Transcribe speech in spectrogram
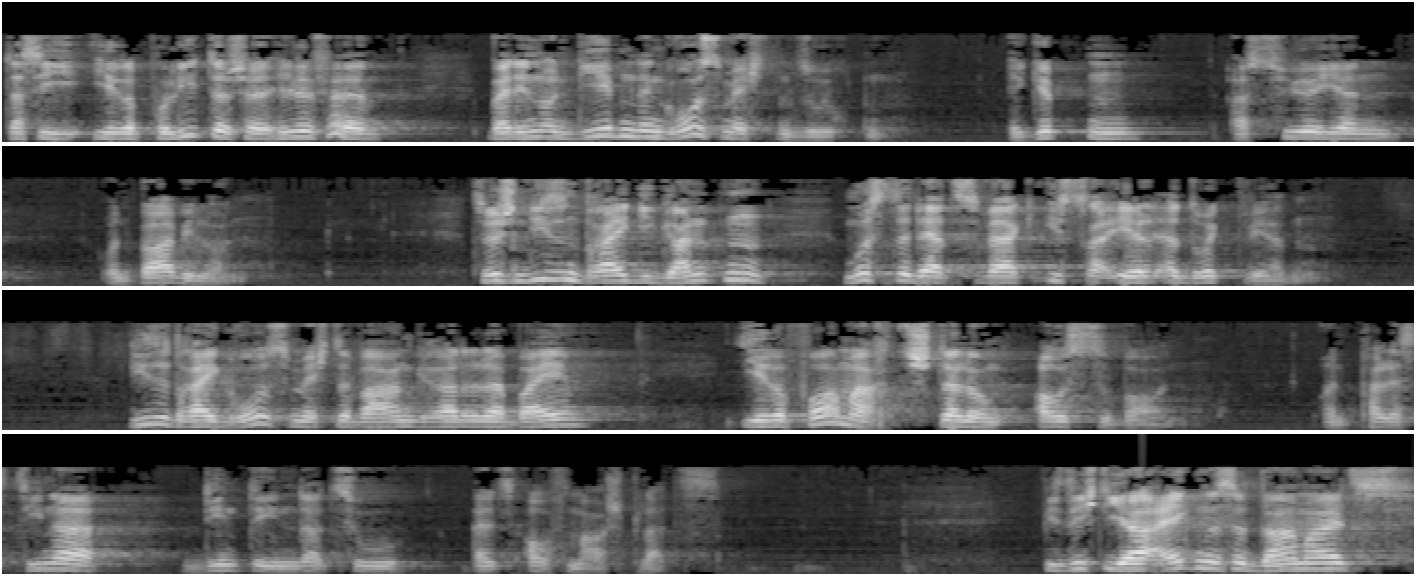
dass sie ihre politische Hilfe bei den umgebenden Großmächten suchten. Ägypten, Assyrien und Babylon. Zwischen diesen drei Giganten musste der Zwerg Israel erdrückt werden. Diese drei Großmächte waren gerade dabei, ihre Vormachtstellung auszubauen. Und Palästina diente ihnen dazu als Aufmarschplatz wie sich die Ereignisse damals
